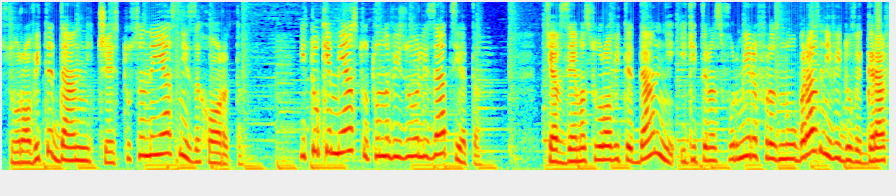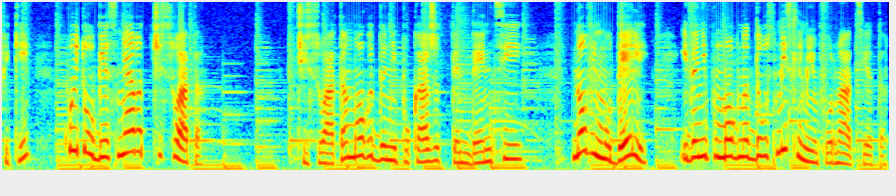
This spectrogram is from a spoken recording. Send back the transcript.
Суровите данни често са неясни за хората. И тук е мястото на визуализацията. Тя взема суровите данни и ги трансформира в разнообразни видове графики, които обясняват числата. Числата могат да ни покажат тенденции, нови модели и да ни помогнат да осмислим информацията.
